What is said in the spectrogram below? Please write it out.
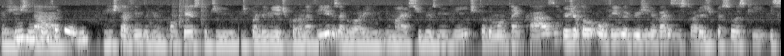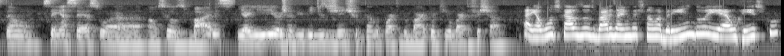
A gente está uhum, a gente está vindo de um contexto de, de pandemia de coronavírus, agora em, em março de 2020, todo mundo está em casa. Eu já estou ouvindo, Virginia, várias histórias de pessoas que estão sem acesso a, aos seus bares, e aí eu já vi vídeos de gente chutando a porta do bar porque o bar está fechado. É, em alguns casos os bares ainda estão abrindo e é um risco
